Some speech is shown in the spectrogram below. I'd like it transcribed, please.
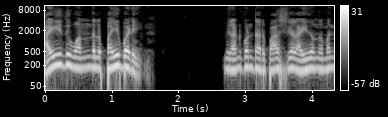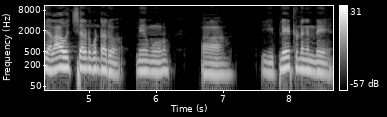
ఐదు వందల పైబడి. మీరు అనుకుంటారు పాస్టర్ గారు ఐదు వందల మంది ఎలా వచ్చారు అనుకుంటారు? మేము ఈ ప్లేట్లు ఉండగండి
